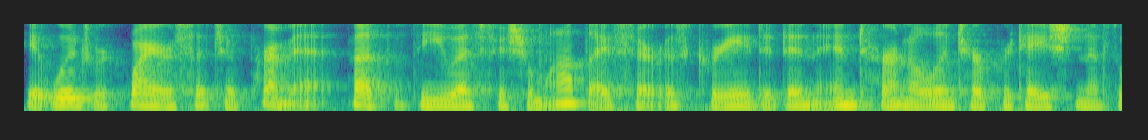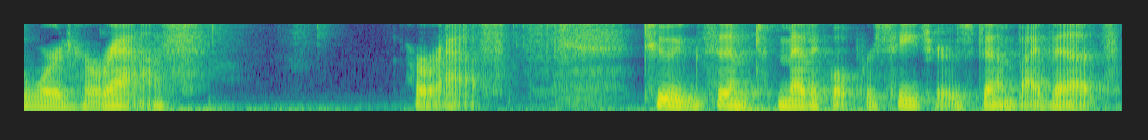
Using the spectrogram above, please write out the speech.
it would require such a permit, but that the U.S. Fish and Wildlife Service created an internal interpretation of the word harass, harass, to exempt medical procedures done by vets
